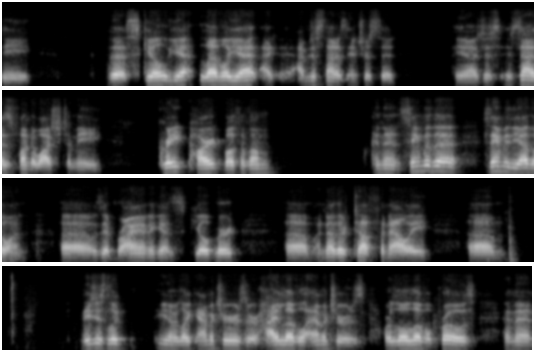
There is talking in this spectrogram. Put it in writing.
the the skill yet level yet, I I'm just not as interested. You know, it's just it's not as fun to watch to me. Great heart, both of them. And then same with the same with the other one. Uh, was it Brian against Gilbert? Um, another tough finale. Um, they just look, you know, like amateurs or high level amateurs or low level pros. And then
